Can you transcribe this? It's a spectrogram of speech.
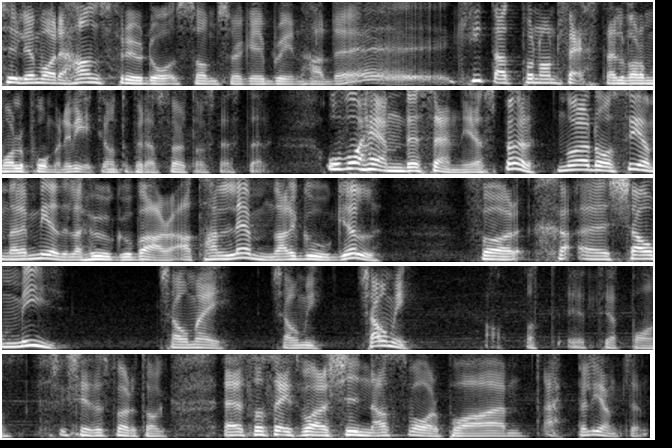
tydligen var det hans fru då som Sergey Brin hade eh, hittat på någon fest, eller vad de håller på med, det vet jag inte på deras företagsfester. Och vad händer sen Jesper? Några dagar senare meddelar Hugo Barr att han lämnar Google för eh, Xiaomi. Xiaomi. Xiaomi. Xiaomi. Ja, ett japanskt kinesiskt företag. Eh, som sägs vara Kinas svar på Apple egentligen.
